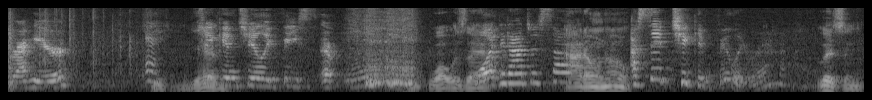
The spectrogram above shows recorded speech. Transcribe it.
So right here, You, you having- chicken chili feast. Uh, what was that? what did I just say? I don't know. I said chicken Philly, right? Listen,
